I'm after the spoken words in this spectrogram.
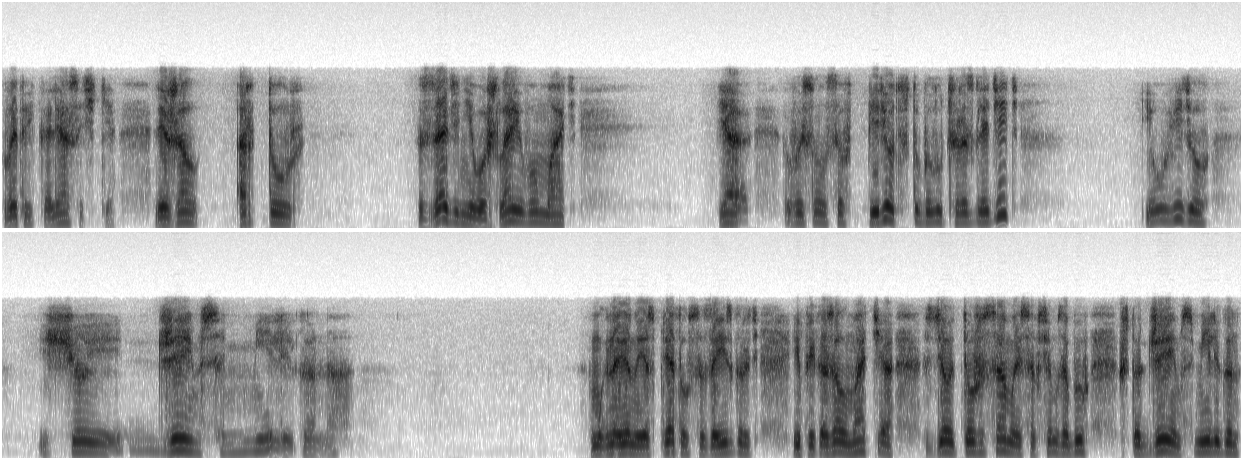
В этой колясочке лежал Артур. Сзади него шла его мать. Я высунулся вперед, чтобы лучше разглядеть, и увидел еще и Джеймса Миллигана. Мгновенно я спрятался за изгородь и приказал Маттия сделать то же самое, совсем забыв, что Джеймс Миллиган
